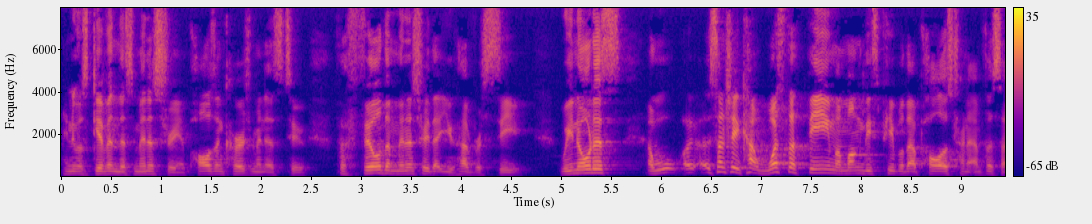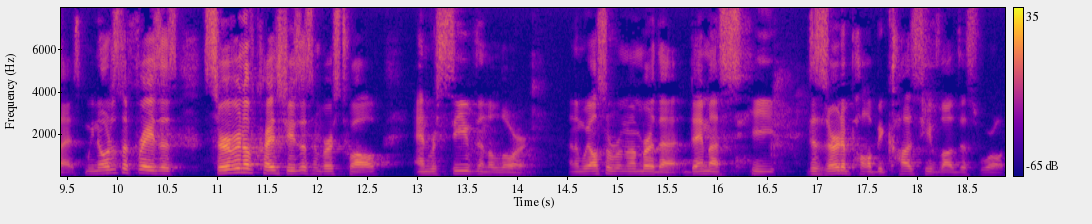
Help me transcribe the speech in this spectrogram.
And he was given this ministry. And Paul's encouragement is to fulfill the ministry that you have received. We notice uh, and uh, essentially kind of what's the theme among these people that Paul is trying to emphasize? We notice the phrases servant of Christ Jesus in verse 12 and received in the Lord. And then we also remember that Demas, he deserted Paul because he loved this world.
